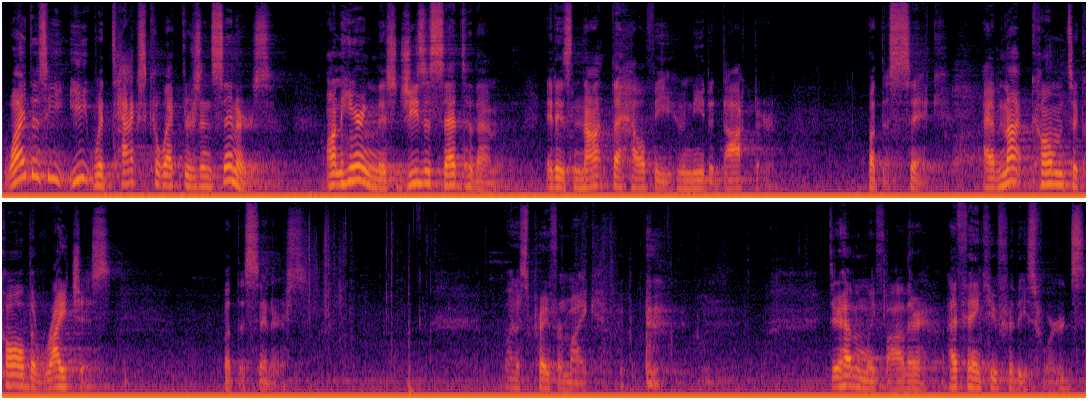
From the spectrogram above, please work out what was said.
Why does he eat with tax collectors and sinners? On hearing this, Jesus said to them, It is not the healthy who need a doctor, but the sick. I have not come to call the righteous, but the sinners. Let us pray for Mike. Dear Heavenly Father, I thank you for these words.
